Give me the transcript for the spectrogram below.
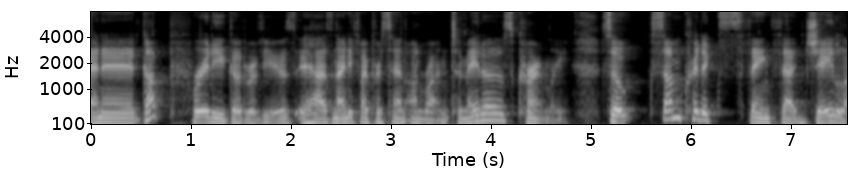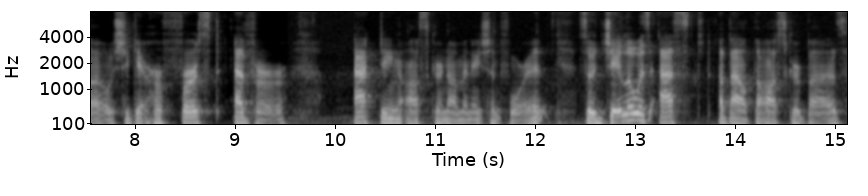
And it got pretty good reviews. It has 95% on Rotten Tomatoes currently. So some critics think that J-Lo should get her first ever acting Oscar nomination for it. So J-Lo was asked about the Oscar buzz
